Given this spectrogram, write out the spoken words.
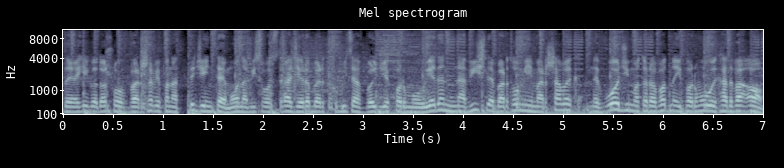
do jakiego doszło w Warszawie ponad tydzień temu. Na Wisłostradzie Robert Kubica w bolidzie Formuły 1, na Wiśle Bartłomiej Marszałek w Łodzi motorowodnej Formuły H2O.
